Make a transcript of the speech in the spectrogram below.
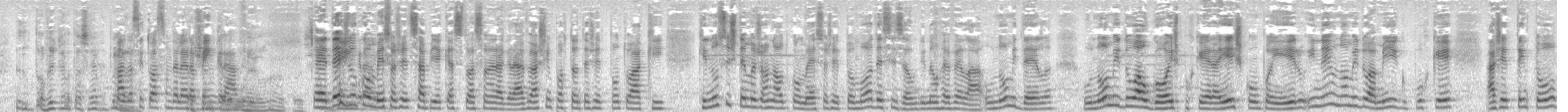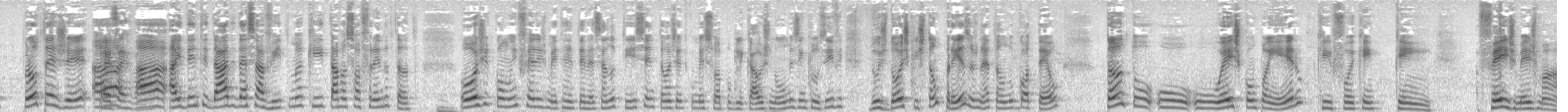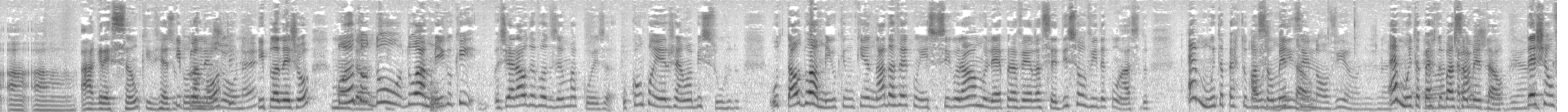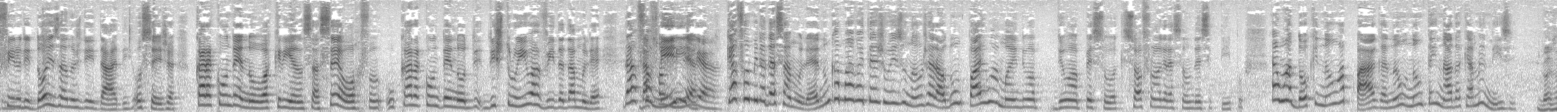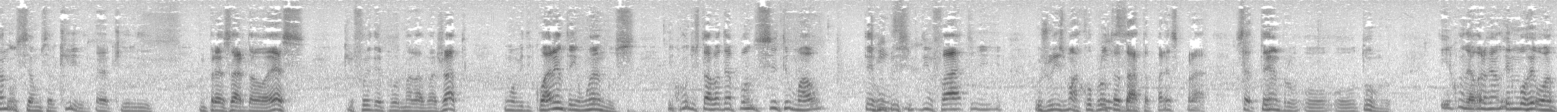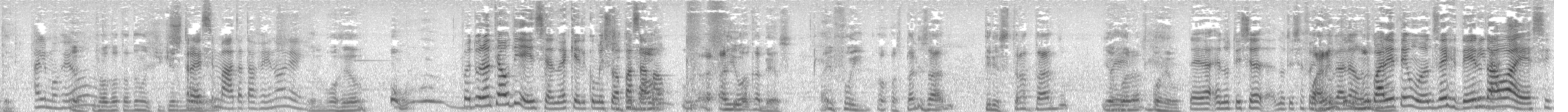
talvez ela está se recuperando. Mas a situação dela era bem grave. morreu, né? É, desde Bem o grave. começo a gente sabia que a situação era grave. Eu acho importante a gente pontuar aqui que no sistema Jornal do Comércio a gente tomou a decisão de não revelar o nome dela, o nome do algoz, porque era ex-companheiro, e nem o nome do amigo, porque a gente tentou proteger a, a, a identidade dessa vítima que estava sofrendo tanto. Hoje, como infelizmente a gente teve essa notícia, então a gente começou a publicar os nomes, inclusive dos dois que estão presos, né? Estão no cotel. Tanto o, o ex-companheiro, que foi quem, quem fez mesmo a, a, a- agressão que resultou na planejou, morte né? e planejou, Mandante. quanto do, do amigo que, Geraldo, eu vou dizer uma coisa, o companheiro já é um absurdo. O tal do amigo que não tinha nada a ver com isso, segurar uma mulher para ver ela ser dissolvida com ácido, é muita perturbação Aos mental. 19 anos, né? É muita uma perturbação mental. Deixa um filho de dois anos de idade, ou seja, o cara condenou a criança a ser órfã, o cara condenou, de- destruiu a vida da mulher, da, Da família, família. Que a família dessa mulher nunca mais vai ter juízo, não, Geraldo. Um pai e uma mãe de uma, de uma pessoa que sofre uma agressão desse tipo é uma dor que não apaga, não, não tem nada que amenize. Nós anunciamos aqui é, aquele empresário da OS, que foi depois na Lava Jato, um homem de 41 anos, e quando estava depondo se sentiu mal, teve um Isso. princípio de infarto e o juiz marcou para outra Isso. data, parece para setembro ou, ou outubro. E quando agora vem- ele morreu ontem. Ah, ele É, morreu? o jornal está dando aqui que ele Estresse mata, tá vendo? Olha aí. Ele morreu. Bom, Foi durante a audiência, né, que ele começou a passar mal. a- Arriou a cabeça. Aí foi hospitalizado, teria se tratado e É. agora morreu. É, a notícia, a notícia foi 41 divulgada ontem. anos. 41 anos, herdeiro Minha da idade. OAS.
